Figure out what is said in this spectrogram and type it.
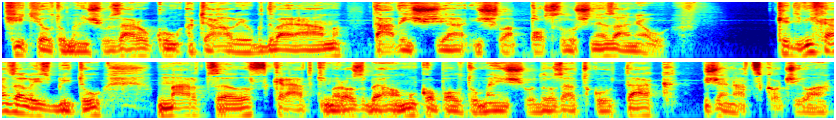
Chytil tú menšiu za ruku a ťahal ju k dverám, tá vyššia išla poslušne za ňou. Keď vychádzali z bytu, Marcel s krátkým rozbehom kopol tú menšiu do zadku tak, že nadskočila.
